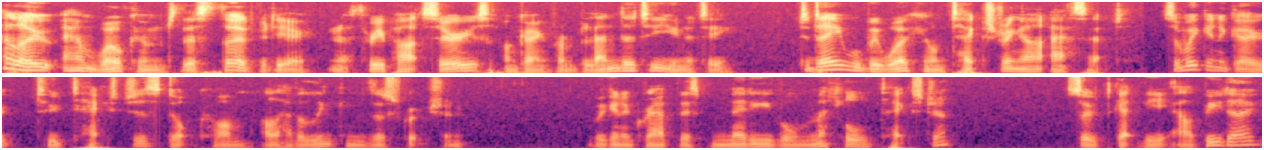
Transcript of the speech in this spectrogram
Hello and welcome to this third video in a three-part series on going from Blender to Unity. Today we'll be working on texturing our asset. So we're going to go to textures.com, I'll have a link in the description. We're going to grab this medieval metal texture, so to get the albedo,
